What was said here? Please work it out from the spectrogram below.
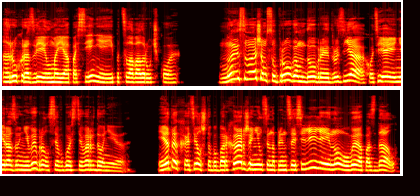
Рух развеял мои опасения и поцеловал ручку. Мы с вашим супругом добрые друзья, хоть я и ни разу не выбрался в гости в Ордонию. Я так хотел, чтобы Бархар женился на принцессе Лилии, но увы, опоздал.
